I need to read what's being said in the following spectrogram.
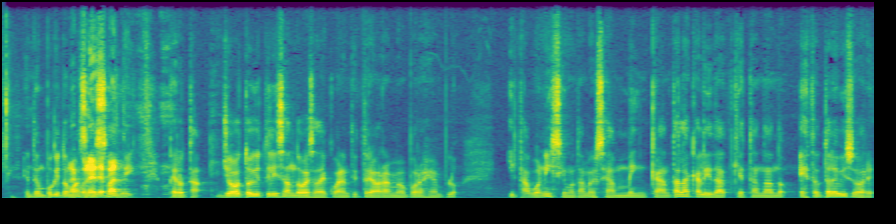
Esta es un poquito La más QLED es para sencilla. Pero ta- yo estoy utilizando esa de 43 ahora mismo, por ejemplo. Y está buenísimo también. O sea, me encanta la calidad que están dando estos televisores.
